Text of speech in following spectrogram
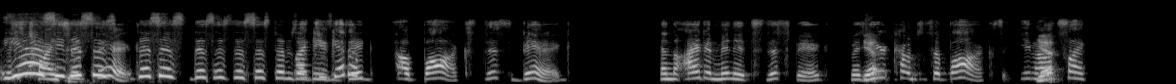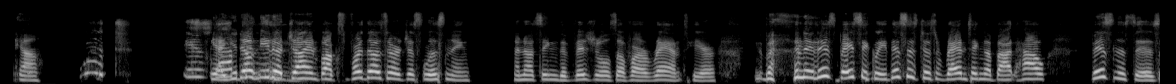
Yeah, see, this is big. this is this is the systems like you get big... a, a, box this big, and the item in it's this big, but yep. here comes the box. You know, yep. it's like, yeah, what is? Yeah, happening? you don't need a giant box. For those who are just listening, and not seeing the visuals of our rant here, but it is basically this is just ranting about how businesses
